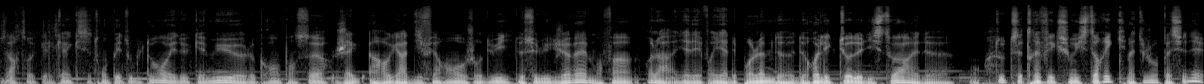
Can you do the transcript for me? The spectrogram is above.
Sartre quelqu'un qui s'est trompé tout le temps et de Camus le grand penseur. J'ai un regard différent aujourd'hui de celui que j'avais, mais enfin, voilà, il y y a des problèmes de, de relecture de l'histoire et de toute cette réflexion historique m'a toujours passionné.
